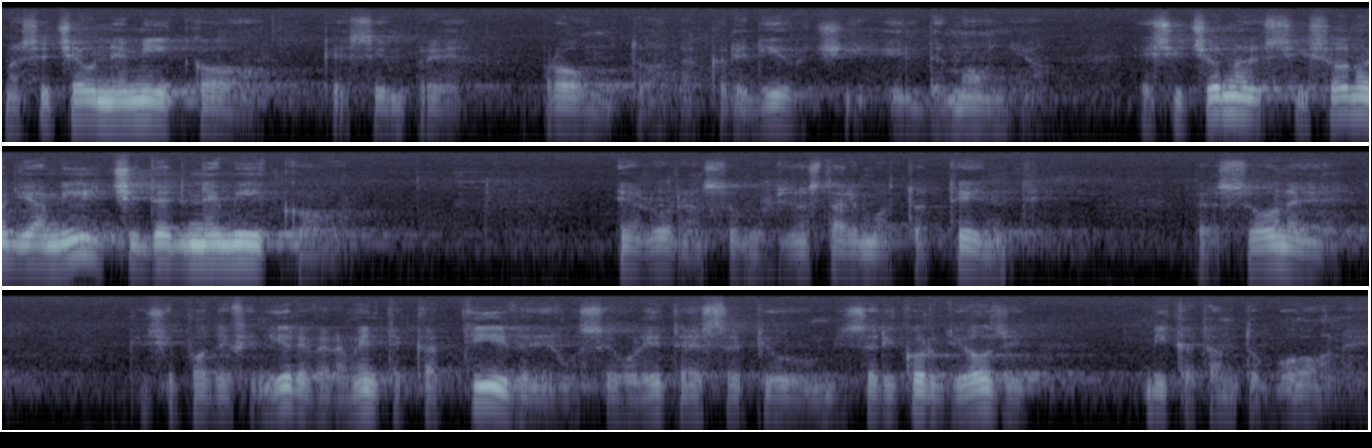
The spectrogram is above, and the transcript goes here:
ma se c'è un nemico che è sempre pronto aggredirci, il demonio, e ci sono, ci sono gli amici del nemico, e allora insomma bisogna stare molto attenti. Persone che si può definire veramente cattive, o se volete essere più misericordiosi, mica tanto buone.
